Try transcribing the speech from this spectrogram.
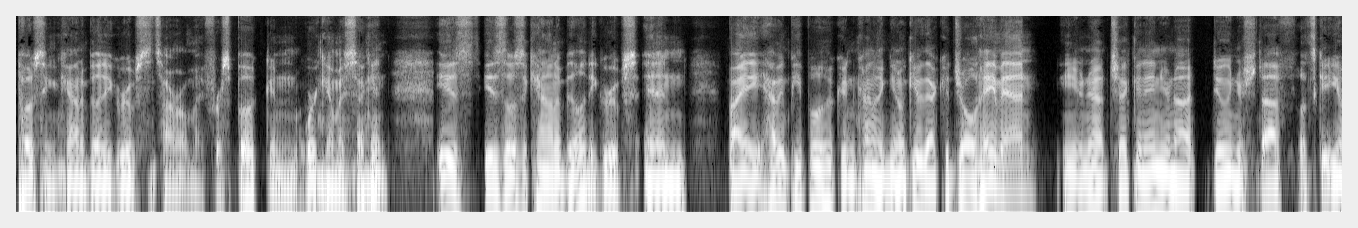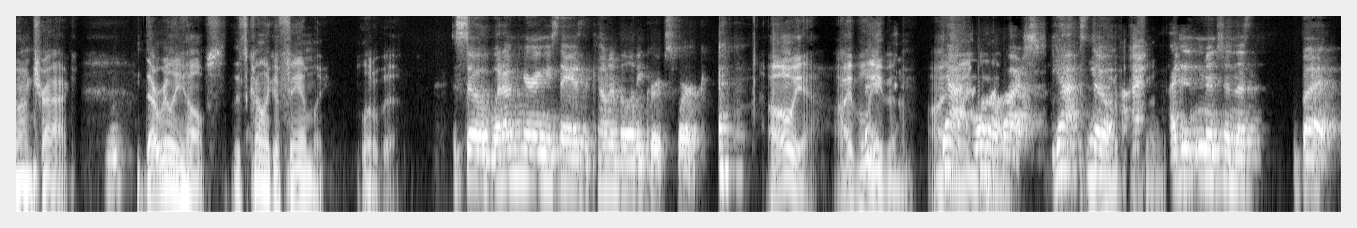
posting accountability groups. How I wrote my first book and working on my second. Is is those accountability groups and by having people who can kind of you know give that cajole. Hey man, you're not checking in. You're not doing your stuff. Let's get you on track. That really helps. It's kind of like a family a little bit. So what I'm hearing you say is accountability groups work. Oh yeah, I believe in them. I yeah. Oh my uh, gosh. Yeah. So I, I didn't mention this, but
